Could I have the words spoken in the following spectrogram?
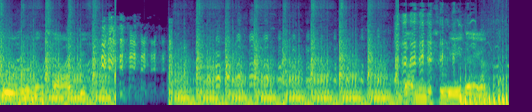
Puro ng sabi. Ang daming gasolina eh.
